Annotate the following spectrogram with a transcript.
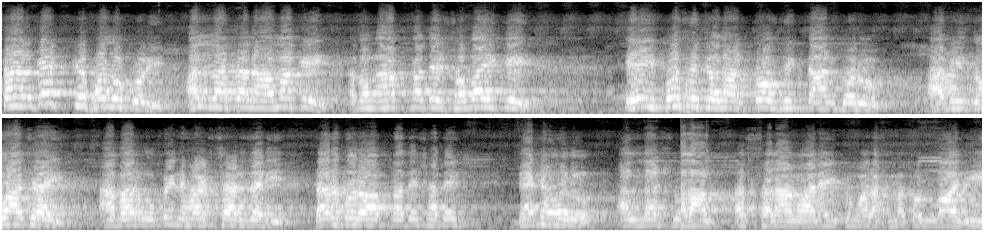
টার্গেটকে ফলো করি। আল্লাহ তাআলা আমাকে এবং আপনাদের সবাইকে এই পথে চলার তৌফিক দান করুক। আমি দোয়া চাই আবার ওপেন হার্ট সার্জারি তারপরও আপনাদের সাথে দেখা হলো। আল্লাহ সালাম। আসসালামু আলাইকুম রহমতুল্লাহি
